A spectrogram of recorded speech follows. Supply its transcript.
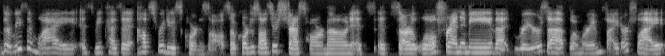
the reason why is because it helps reduce cortisol. So, cortisol is your stress hormone. It's it's our little frenemy that rears up when we're in fight or flight.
